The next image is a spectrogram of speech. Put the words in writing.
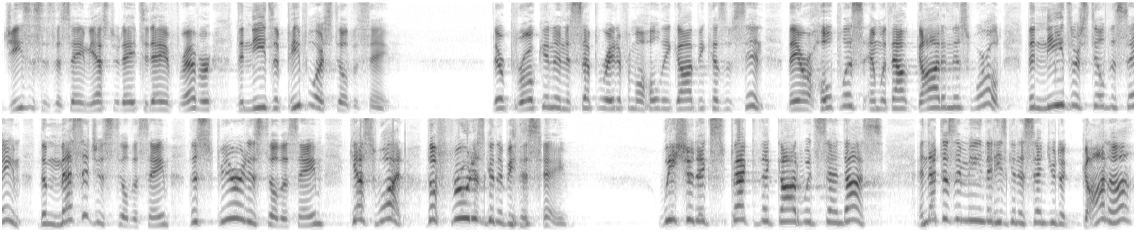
Jesus is the same yesterday, today, and forever. The needs of people are still the same. They're broken and separated from a holy God because of sin. They are hopeless and without God in this world. The needs are still the same. The message is still the same. The Spirit is still the same. Guess what? The fruit is going to be the same. We should expect that God would send us. And that doesn't mean that He's going to send you to Ghana.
